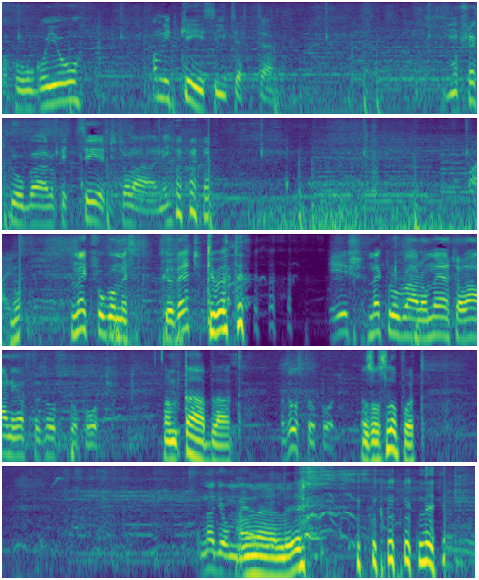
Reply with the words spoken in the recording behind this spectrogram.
a hógolyó, amit készítettem. Most megpróbálok egy célt találni. Megfogom ezt követ. Követ? És megpróbálom eltalálni azt az oszlopot. A táblát. Az oszlopot. Az oszlopot? Nagyon mellé. mellé.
